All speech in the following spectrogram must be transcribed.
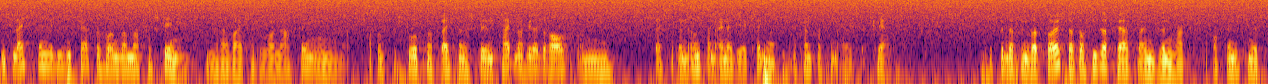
Und vielleicht können wir diesen Vers auch irgendwann mal verstehen, wenn wir da weiter drüber nachdenken und ab und zu stoßen wir vielleicht in der stillen Zeit mal wieder drauf und Vielleicht hat dann irgendwann einer die Erkenntnis und kann das dann alles erklären. Ich bin davon überzeugt, dass auch dieser Vers seinen Sinn hat, auch wenn ich ihn jetzt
